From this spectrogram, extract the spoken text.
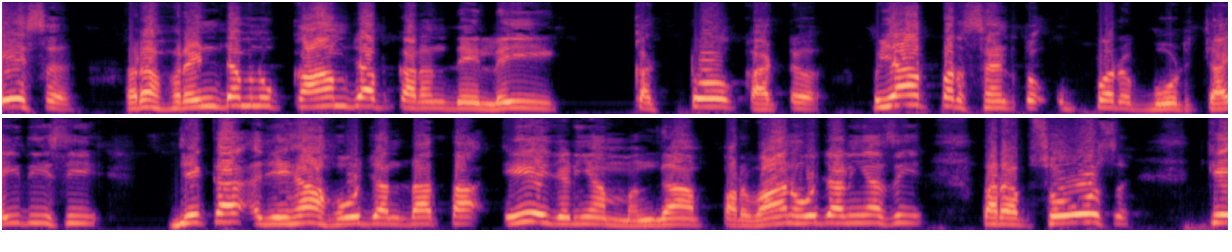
ਇਸ ਰੈਫਰੈਂਡਮ ਨੂੰ ਕਾਮਯਾਬ ਕਰਨ ਦੇ ਲਈ ਘੱਟੋ ਘੱਟ 50% ਤੋਂ ਉੱਪਰ ਵੋਟ ਚਾਹੀਦੀ ਸੀ ਜੇਕਰ ਅਜਿਹਾ ਹੋ ਜਾਂਦਾ ਤਾਂ ਇਹ ਜਿਹੜੀਆਂ ਮੰਗਾਂ ਪ੍ਰਵਾਨ ਹੋ ਜਾਣੀਆਂ ਸੀ ਪਰ ਅਫਸੋਸ ਕਿ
